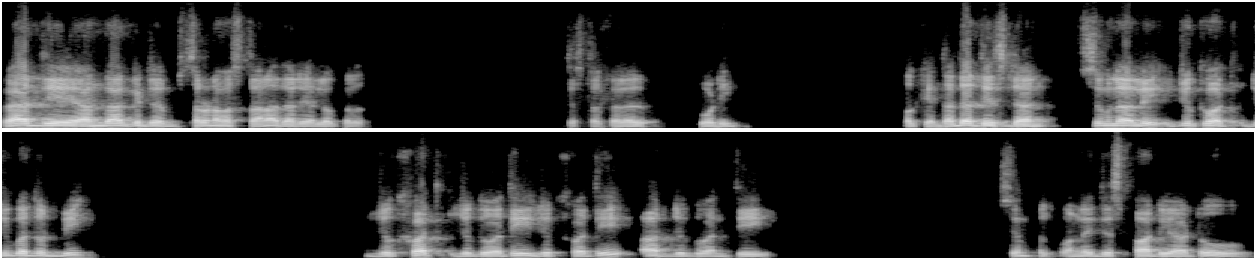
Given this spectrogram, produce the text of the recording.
Where the anga get a saranamastana, that yellow color. Just a color coding. Okay, that is done. Similarly, Juhvat. Juhvat would be Juhvat, Juhvati, Juhvati, or Juhvanti. Simple. Only this part you have to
